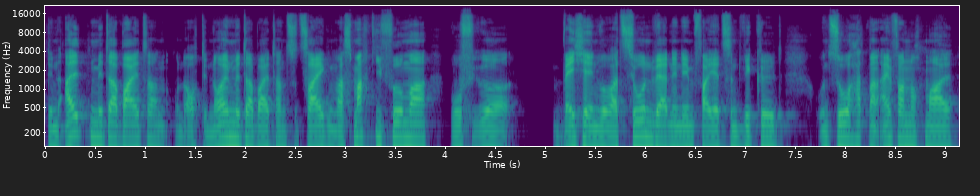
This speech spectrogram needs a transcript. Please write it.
den alten Mitarbeitern und auch den neuen Mitarbeitern zu zeigen, was macht die Firma, wofür, welche Innovationen werden in dem Fall jetzt entwickelt. Und so hat man einfach nochmal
